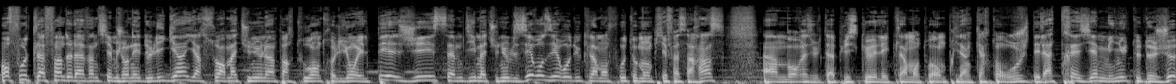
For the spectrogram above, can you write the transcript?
En foot, la fin de la 20e journée de Ligue 1. Hier soir, match nul un partout entre Lyon et le PSG. Samedi, match nul 0-0 du Clermont Foot au Montpied face à Reims. Un bon résultat puisque les Clermontois ont pris un carton rouge dès la 13e minute de jeu.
